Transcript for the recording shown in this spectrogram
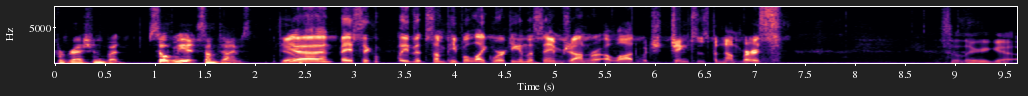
progression, but so be it. Sometimes. yeah. Yeah. and basically that some people like working in the same genre a lot, which jinxes the numbers. So there you go.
